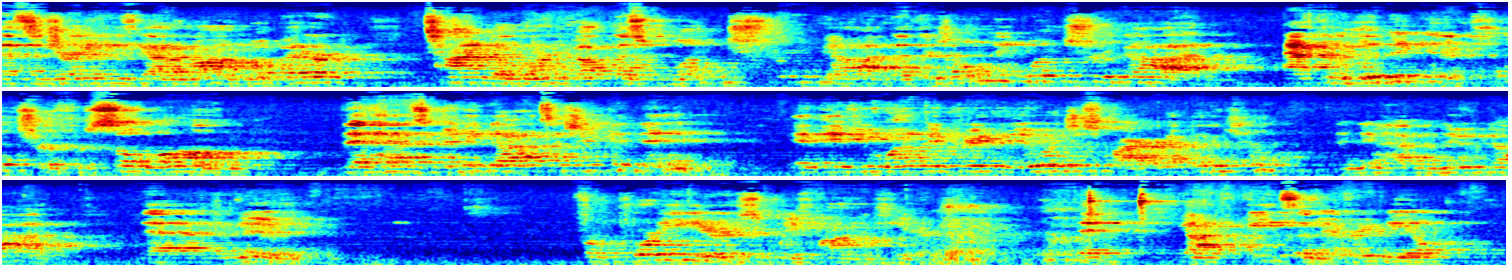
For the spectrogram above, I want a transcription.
That's the journey he's got him on. What better time to learn about this one true God, that there's only one true God after living in a culture for so long that has many gods as you can name. And if you wanted to create a new one, just fire it up in the kiln, and you have a new God that afternoon. For 40 years, we find here that God feeds them every meal.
